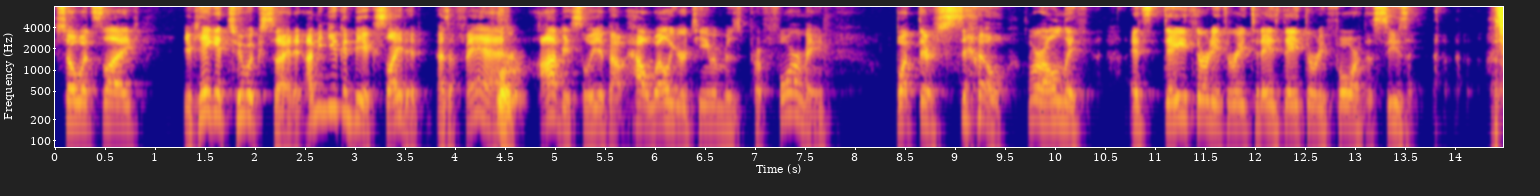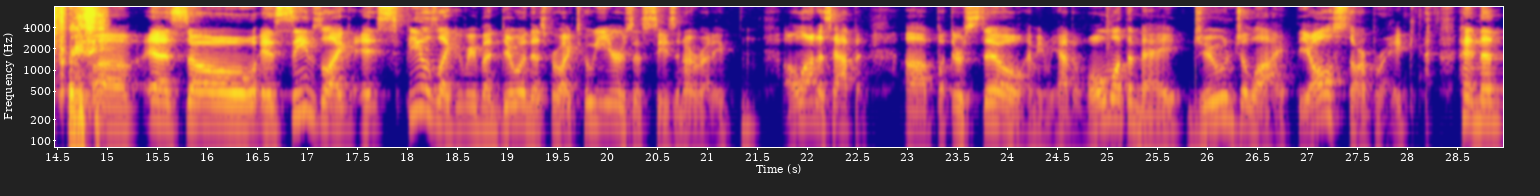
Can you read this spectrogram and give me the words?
So it's like you can't get too excited. I mean, you can be excited as a fan, sure. obviously, about how well your team is performing, but there's still, we're only, it's day 33. Today's day 34 of the season. That's crazy. Um, and so it seems like it feels like we've been doing this for like two years this season already. a lot has happened. Uh, but there's still, I mean, we have the whole month of May, June, July, the All Star break, and then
